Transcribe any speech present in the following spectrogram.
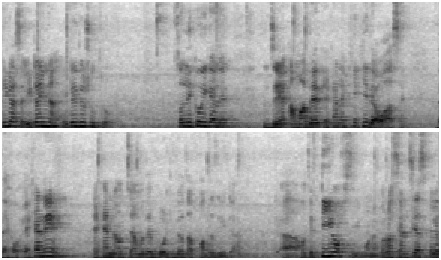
ঠিক আছে? এটাই না, এটাই তো সূত্র। সো লিখো এখানে যে আমাদের এখানে কি কি দেওয়া আছে। দেখো, এখানে এখানে হচ্ছে আমাদের বর্ধিত তাপমাত্রা যেটা হচ্ছে টি অফ সি মনে করো সেলসিয়াস স্কেলে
